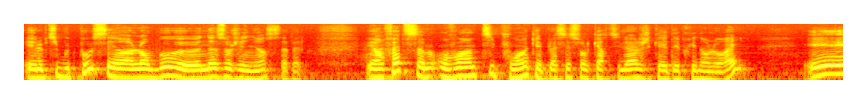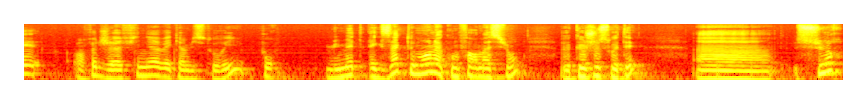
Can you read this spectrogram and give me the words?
Et le petit bout de peau, c'est un lambeau euh, nasogénien, ça s'appelle. Et en fait, on voit un petit point qui est placé sur le cartilage qui a été pris dans l'oreille. En fait, j'ai affiné avec un bistouri pour lui mettre exactement la conformation euh, que je souhaitais euh, sur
